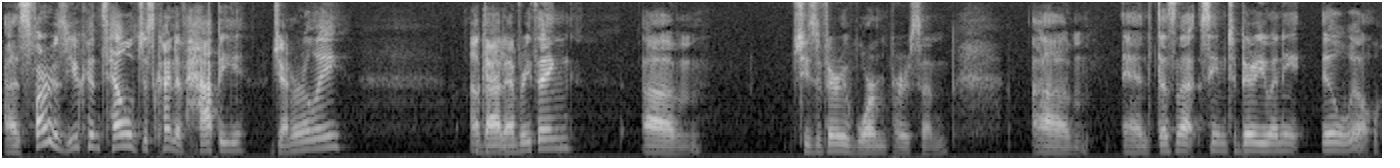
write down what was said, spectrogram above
as far as you can tell, just kind of happy generally about everything. Um, she's a very warm person, um, and does not seem to bear you any ill will.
